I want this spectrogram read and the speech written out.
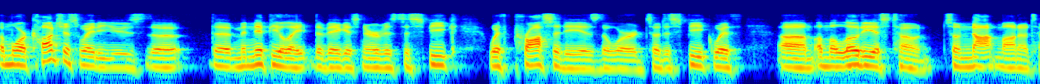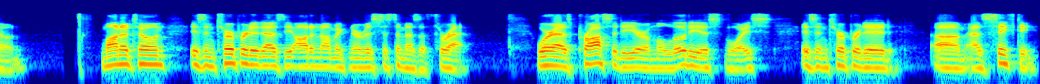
a more conscious way to use the the manipulate the vagus nerve is to speak with prosody is the word. So to speak with um, a melodious tone, so not monotone. Monotone is interpreted as the autonomic nervous system as a threat, whereas prosody or a melodious voice is interpreted um, as safety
